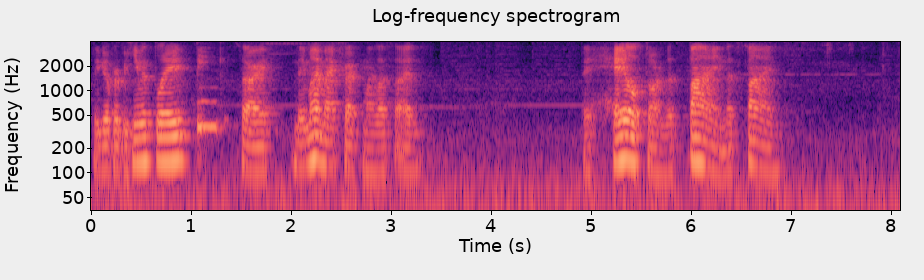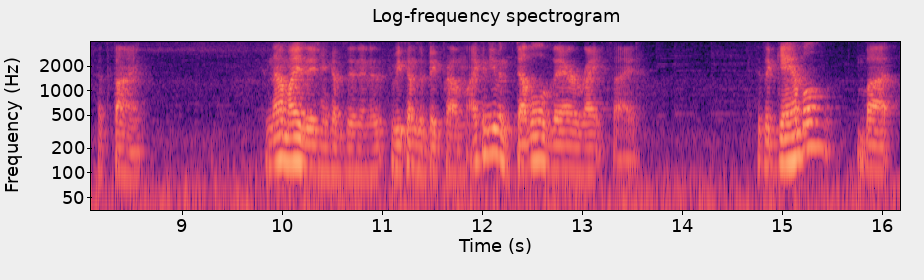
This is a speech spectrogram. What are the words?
They go for Behemoth Blade. Bing! Sorry. They might max track my left side. They Hailstorm. That's fine. That's fine. That's fine. Now my Zacian comes in and it becomes a big problem. I can even double their right side. It's a gamble, but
